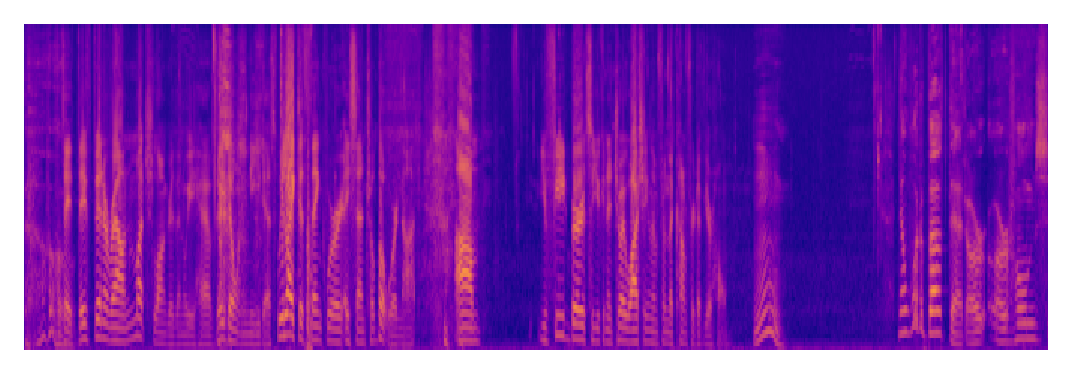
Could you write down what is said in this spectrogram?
Oh. They, they've been around much longer than we have. They don't need us. We like to think we're essential, but we're not. um, you feed birds so you can enjoy watching them from the comfort of your home. Mm. Now, what about that? Are are homes?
